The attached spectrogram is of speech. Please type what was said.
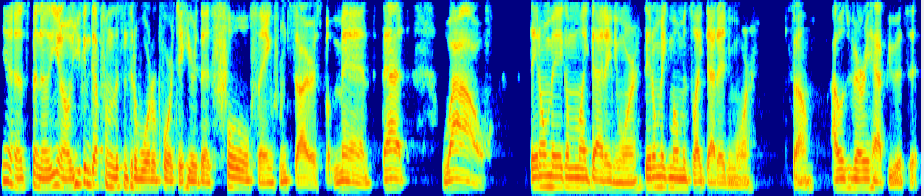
Yeah, it's been a you know you can definitely listen to the War Report to hear the full thing from Cyrus. But man, that wow, they don't make them like that anymore. They don't make moments like that anymore. So I was very happy with it.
